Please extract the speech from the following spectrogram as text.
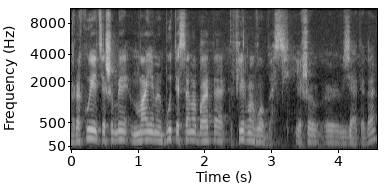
рахується, що ми маємо бути сама багата фірма в області, якщо е, взяти. Да?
